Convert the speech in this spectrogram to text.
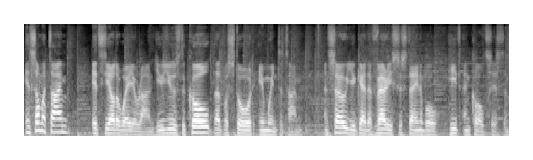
In summertime, it's the other way around. You use the coal that was stored in wintertime. And so you get a very sustainable heat and cold system.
